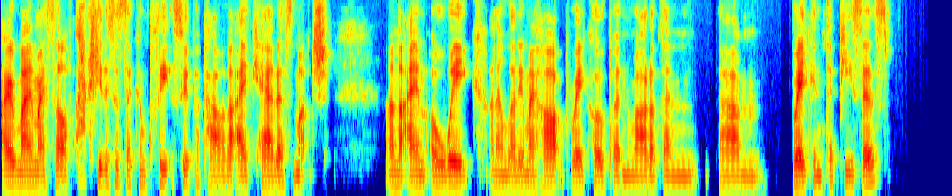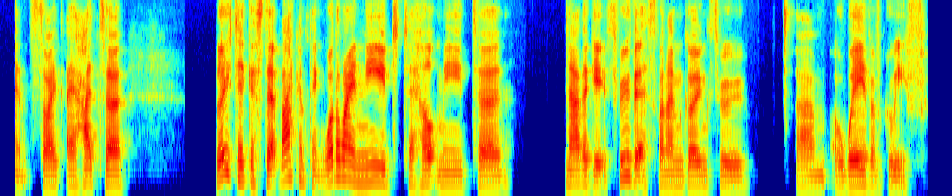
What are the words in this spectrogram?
i remind myself actually this is a complete superpower that i care this much and that I'm awake and I'm letting my heart break open rather than um, break into pieces. And so I, I had to really take a step back and think, what do I need to help me to navigate through this when I'm going through um, a wave of grief?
